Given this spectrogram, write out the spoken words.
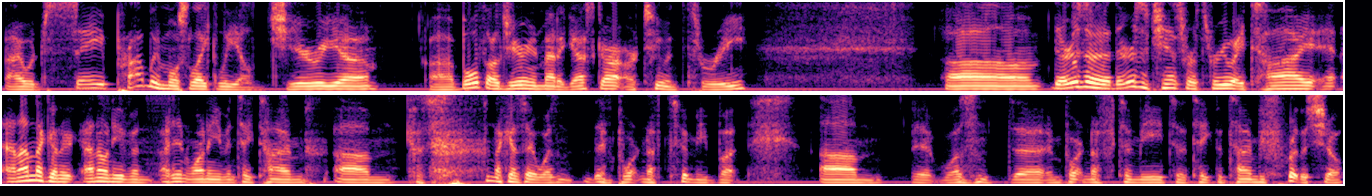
I would say probably most likely Algeria. Uh, both Algeria and Madagascar are two and three. Um, there is a there is a chance for a three way tie, and, and, I'm not gonna. I don't even. I didn't want to even take time because um, I'm not gonna say it wasn't important enough to me, but um, it wasn't uh, important enough to me to take the time before the show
